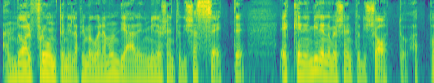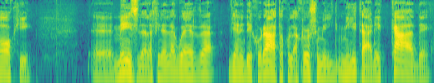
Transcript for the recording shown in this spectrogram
andò al fronte nella prima guerra mondiale nel 1917 e che nel 1918, a pochi eh, mesi dalla fine della guerra, viene decorato con la croce mil- militare e cade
